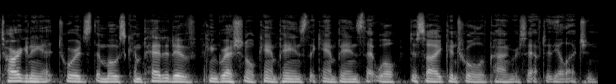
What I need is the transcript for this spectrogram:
targeting it towards the most competitive congressional campaigns, the campaigns that will decide control of Congress after the election.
